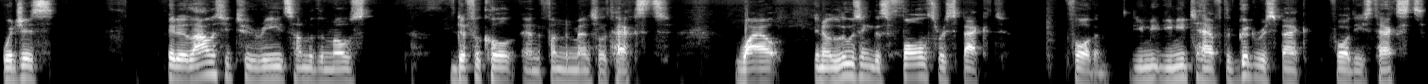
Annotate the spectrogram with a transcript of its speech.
which is it allows you to read some of the most difficult and fundamental texts while you know losing this false respect for them. You need you need to have the good respect for these texts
